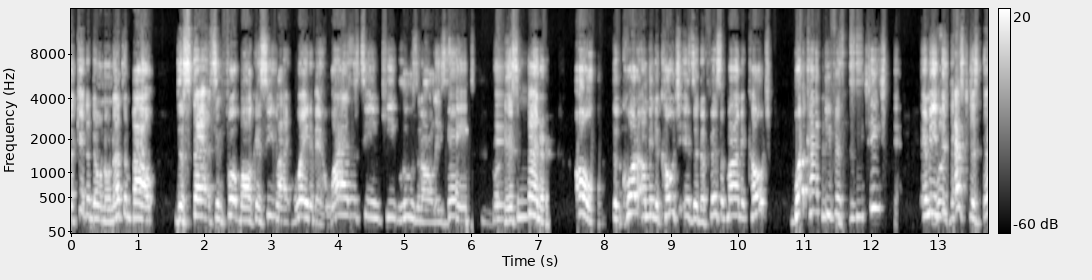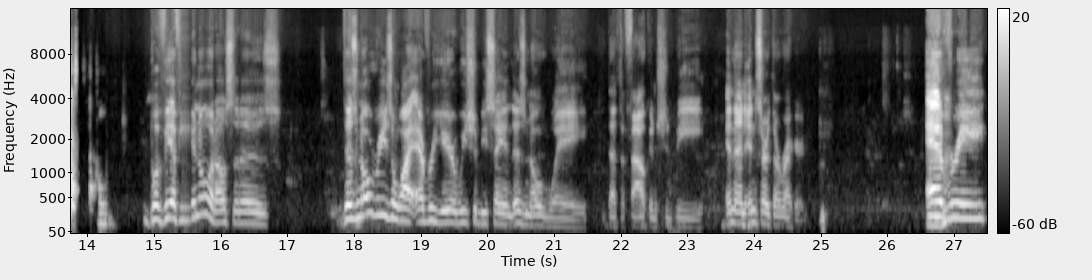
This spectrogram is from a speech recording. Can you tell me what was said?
a kid that don't know nothing about the stats in football can see like, wait a minute, why does this team keep losing all these games in this manner? Oh, the quarter. I mean, the coach is a defensive-minded coach. What kind of defense is he teaching? I mean, Well- that's just that's. But VF, you know what else it is? There's no reason why every year we should be saying there's no way that the Falcons should be, and then insert their record. Mm-hmm. Every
